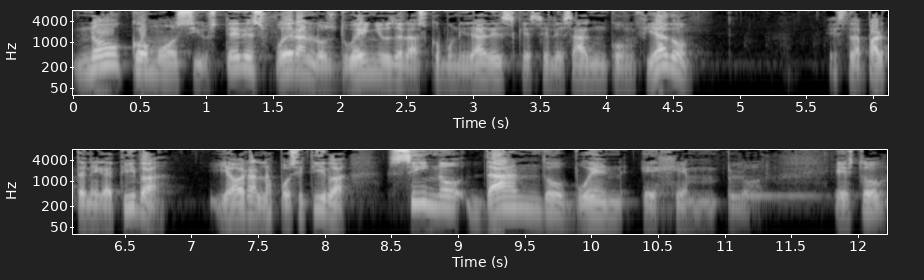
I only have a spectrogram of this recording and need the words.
no como si ustedes fueran los dueños de las comunidades que se les han confiado. Esta es la parte negativa y ahora la positiva, sino dando buen ejemplo. Esto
